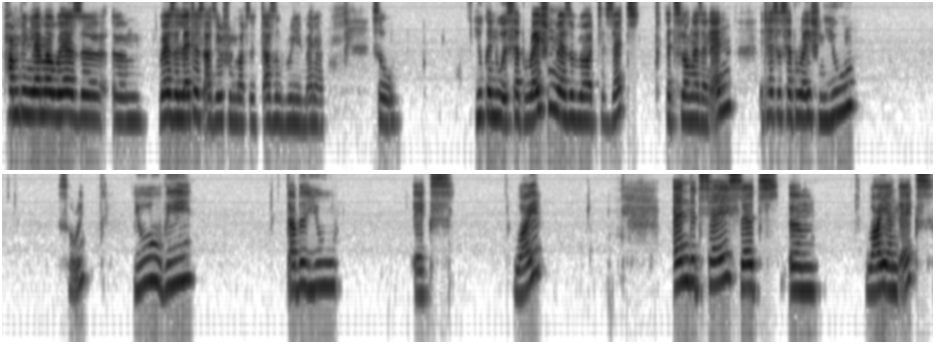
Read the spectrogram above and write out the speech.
pumping lemma where the um, where the letters are different, but it doesn't really matter. So you can do a separation where the word Z that's longer than N. It has a separation U. Sorry, U V W X Y. And it says that um, y and x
